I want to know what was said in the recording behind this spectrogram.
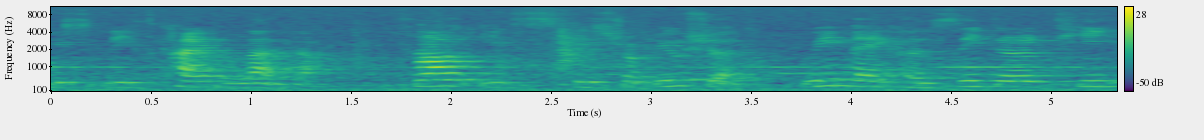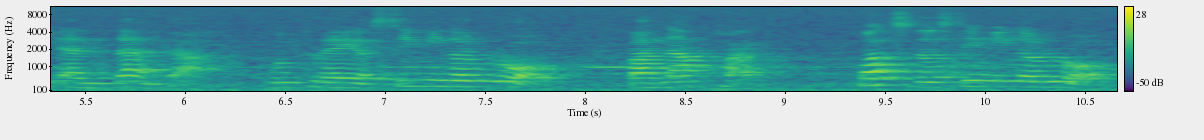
with this kind of lambda. From its distribution, we may consider T and lambda will play a similar role, but not quite. What's the similar role?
